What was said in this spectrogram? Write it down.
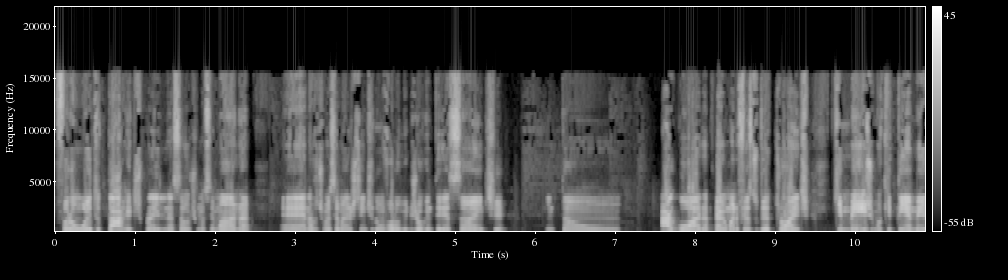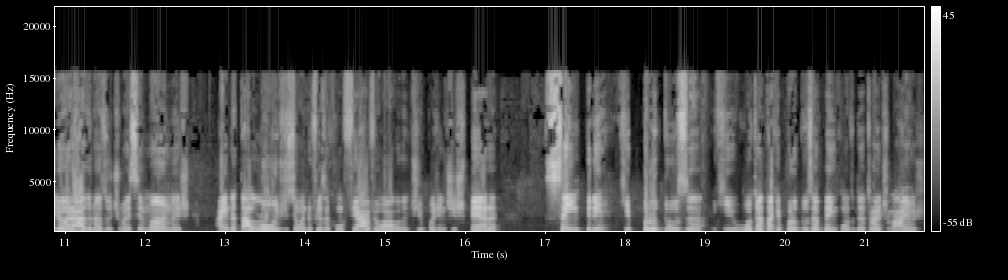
foram oito targets para ele nessa última semana. É, nas últimas semanas tem tido um volume de jogo interessante. Então, agora, pega uma defesa do Detroit, que mesmo que tenha melhorado nas últimas semanas, ainda tá longe de ser uma defesa confiável ou algo do tipo. A gente espera sempre que produza, que o outro ataque produza bem contra o Detroit Lions.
